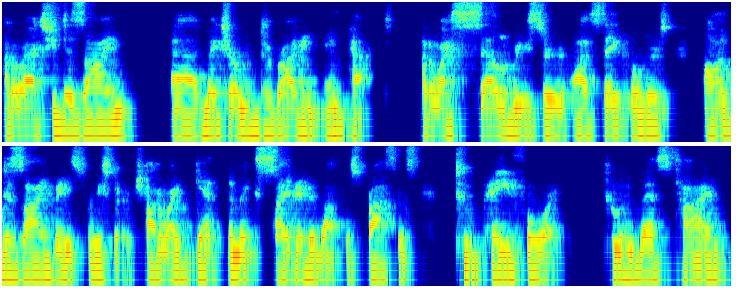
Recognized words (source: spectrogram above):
How do I actually design? Uh, make sure I'm deriving impact. How do I sell research uh, stakeholders on design-based research? How do I get them excited about this process to pay for it, to invest time?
